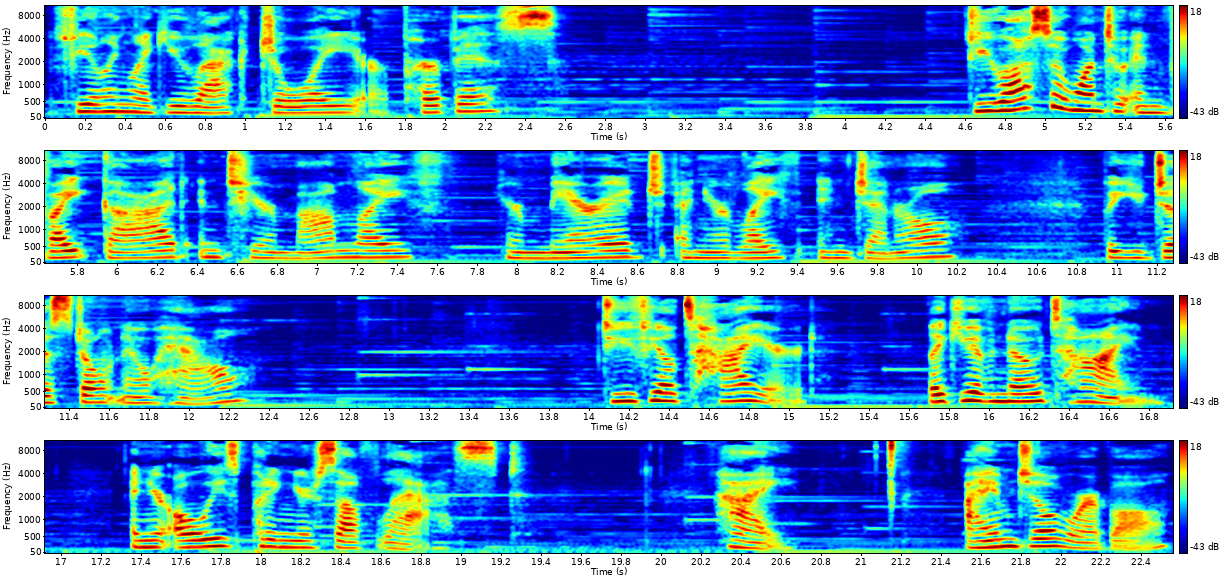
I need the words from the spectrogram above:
feeling like you lack joy or purpose. Do you also want to invite God into your mom life, your marriage, and your life in general, but you just don't know how? Do you feel tired, like you have no time, and you're always putting yourself last? Hi, I am Jill Rohrbaugh,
